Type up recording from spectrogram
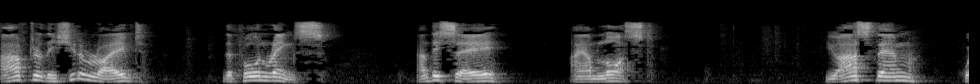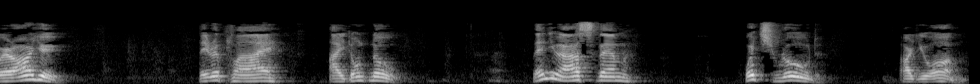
after they should have arrived, the phone rings and they say, I am lost. You ask them, where are you? They reply, I don't know. Then you ask them, which road are you on?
